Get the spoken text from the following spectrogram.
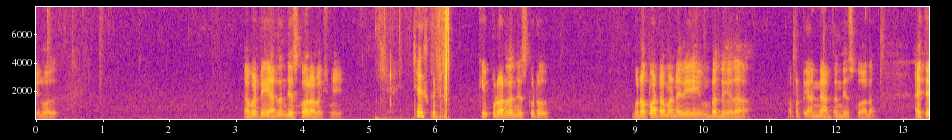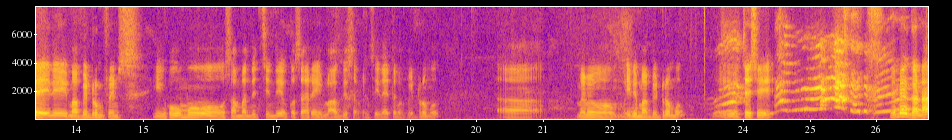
తెలియదు కాబట్టి అర్థం చేసుకోవాలా లక్ష్మి? చేసుకుంటా. ఎప్పుడు అర్థం చేసుకుంటావు? గుణపాఠం అనేది ఉండద్దు కదా. కాబట్టి అన్నీ అర్థం చేసుకోవాలా. అయితే ఇది మా బెడ్రూమ్ ఫ్రెండ్స్ ఈ హోము సంబంధించింది ఒకసారి వ్లాగ్ తీసాం ఫ్రెండ్స్. ఇదైతే మా బెడ్రూము. మేము ఇది మా బెడ్రూము ఇది వచ్చేసి ఏమేం కన్నా?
